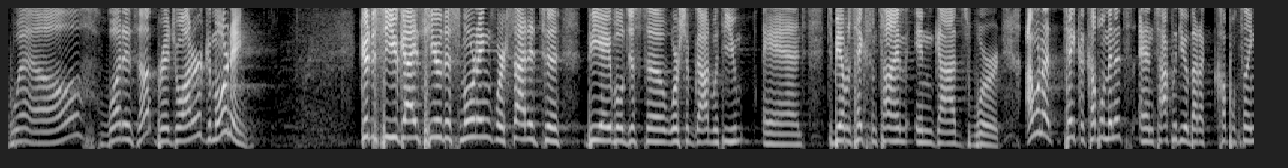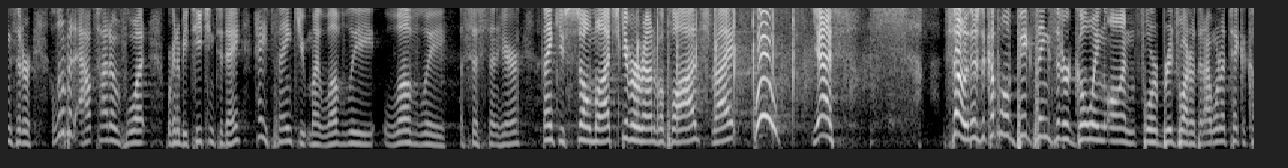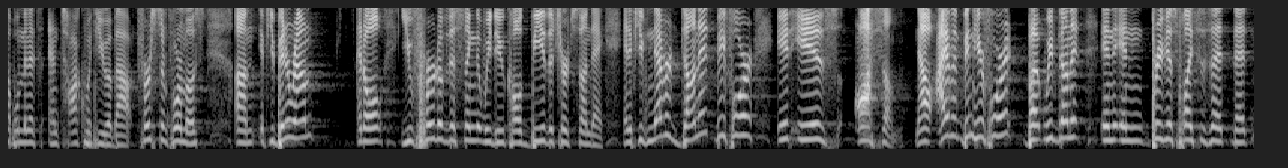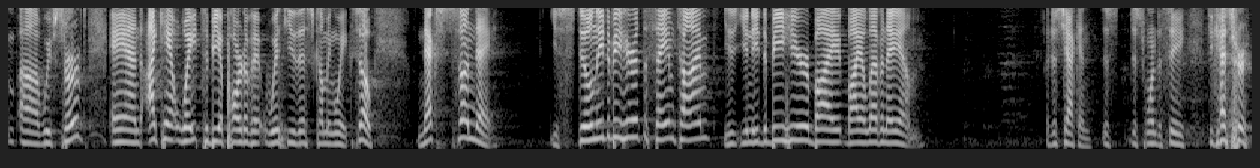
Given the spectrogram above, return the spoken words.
Well, what is up, Bridgewater? Good morning. Good to see you guys here this morning. We're excited to be able just to worship God with you and to be able to take some time in God's Word. I want to take a couple minutes and talk with you about a couple things that are a little bit outside of what we're going to be teaching today. Hey, thank you, my lovely, lovely assistant here. Thank you so much. Give her a round of applause, right? Woo! Yes. So, there's a couple of big things that are going on for Bridgewater that I want to take a couple minutes and talk with you about. First and foremost, um, if you've been around at all, you've heard of this thing that we do called Be the Church Sunday. And if you've never done it before, it is awesome. Now, I haven't been here for it, but we've done it in, in previous places that, that uh, we've served, and I can't wait to be a part of it with you this coming week. So, next Sunday, you still need to be here at the same time. You, you need to be here by, by 11 a.m. I'm just checking. Just, just wanted to see if you guys are,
